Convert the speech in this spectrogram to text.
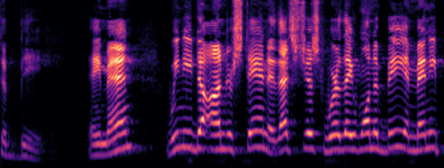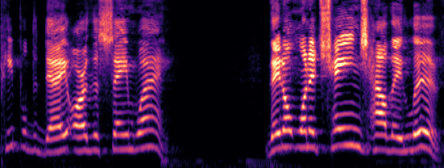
to be. Amen? We need to understand it. That's just where they want to be, and many people today are the same way. They don't want to change how they live.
